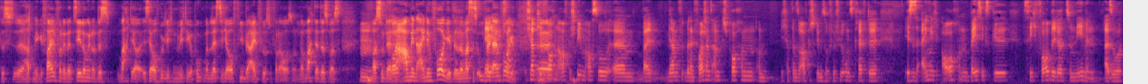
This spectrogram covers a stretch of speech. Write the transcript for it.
Das äh, hat mir gefallen von den Erzählungen und das macht ja, ist ja auch wirklich ein wichtiger Punkt. Man lässt sich ja auch viel beeinflussen von außen. Und man macht ja das, was, hm, was so der voll. Rahmen einem vorgibt oder was das Umfeld ja, ja, einem klar. vorgibt. Ich habe hier äh, vorhin aufgeschrieben, auch so, ähm, weil wir haben über dein Vorstandsamt gesprochen und ich habe dann so aufgeschrieben, so für Führungskräfte ist es eigentlich auch ein Basic Skill, sich Vorbilder zu nehmen. Also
